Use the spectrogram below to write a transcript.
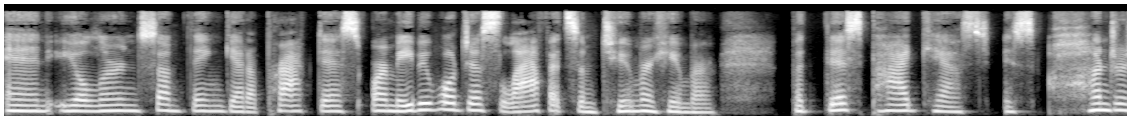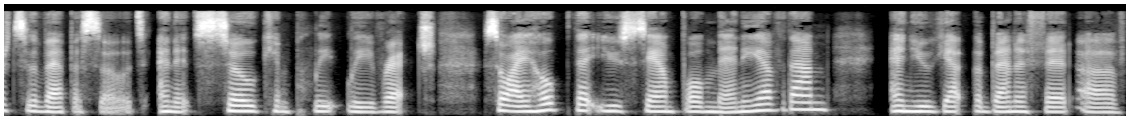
and you'll learn something, get a practice, or maybe we'll just laugh at some tumor humor. But this podcast is hundreds of episodes and it's so completely rich. So I hope that you sample many of them and you get the benefit of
